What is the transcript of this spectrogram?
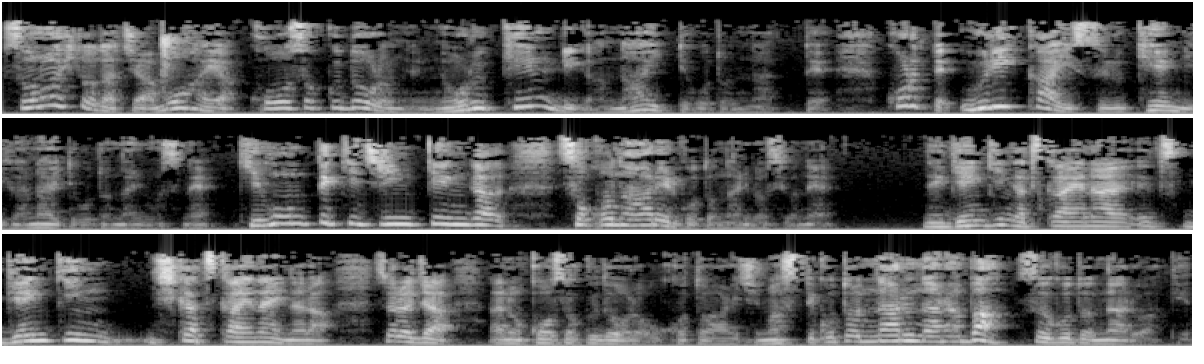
その人たちはもはや高速道路に乗る権利がないってことになって、これって売り買いする権利がないってことになりますね。基本的人権が損なわれることになりますよね。ね、現金が使えない、現金しか使えないなら、それはじゃあ、あの、高速道路をお断りしますってことになるならば、そういうことになるわけ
